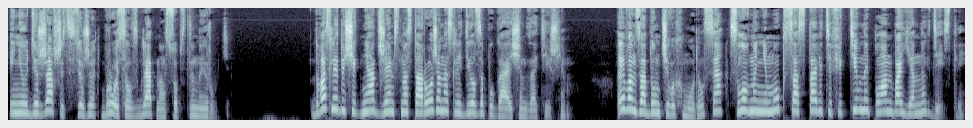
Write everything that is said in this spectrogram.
и, не удержавшись, все же бросил взгляд на собственные руки. Два следующих дня Джеймс настороженно следил за пугающим затишьем. Эван задумчиво хмурился, словно не мог составить эффективный план военных действий.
